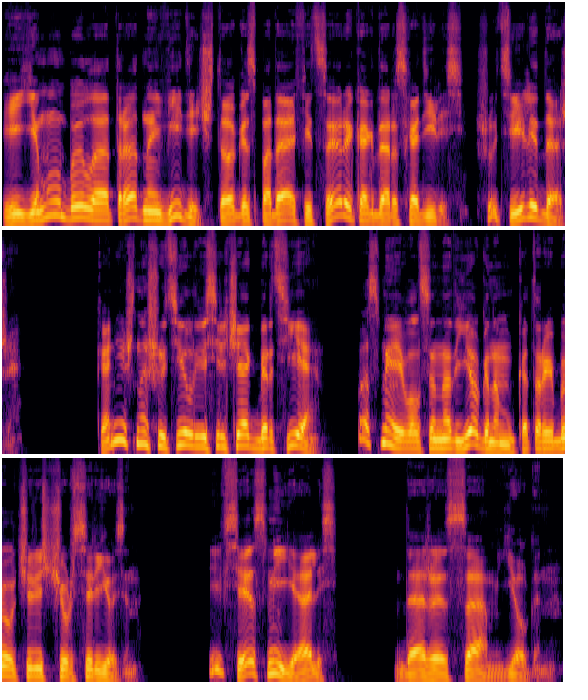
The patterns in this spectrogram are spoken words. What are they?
И ему было отрадно видеть, что господа офицеры, когда расходились, шутили даже. Конечно, шутил весельчак Бертье, посмеивался над Йоганом, который был чересчур серьезен. И все смеялись. Даже сам Йоган.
